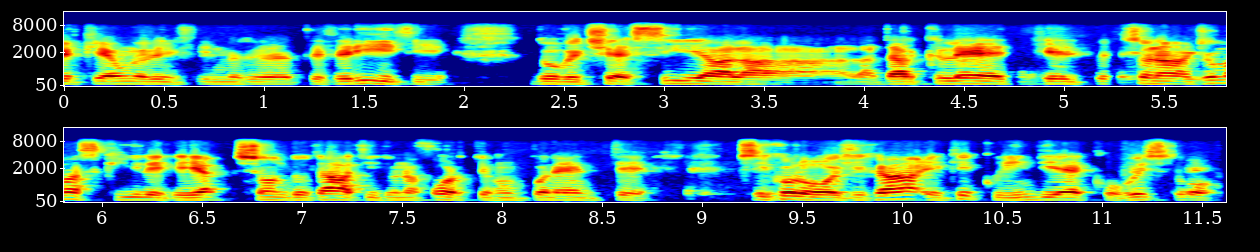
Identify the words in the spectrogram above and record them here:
perché è uno dei film eh, preferiti, dove c'è sia la, la Dark Lady che il personaggio maschile che sono dotati di una forte componente psicologica e che quindi ecco questo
